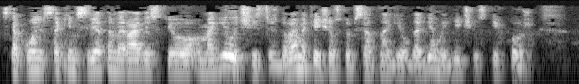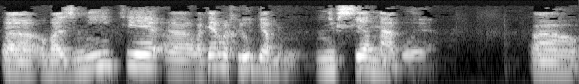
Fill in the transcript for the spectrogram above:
с, такой, с таким светом и радостью могилы чистишь. Давай мы тебе еще 150 могил дадим, иди чисти их тоже. Э, возьмите, э, во-первых, люди не все наглые. Э,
